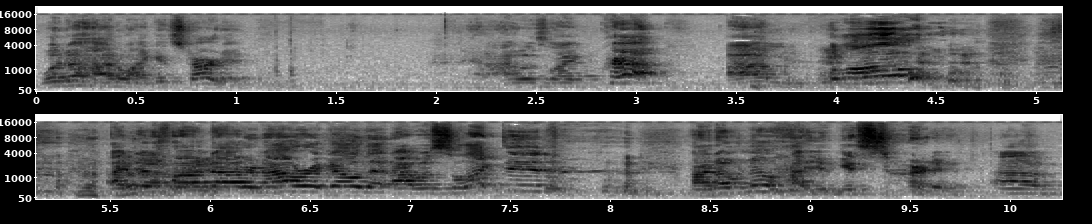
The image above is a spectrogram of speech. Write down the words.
What, how do I get started? And I was like, crap, um, hello? I just found out an hour ago that I was selected. I don't know how you get started. Um,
